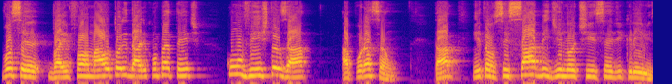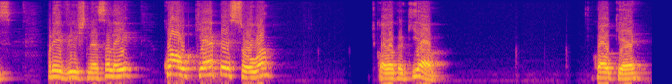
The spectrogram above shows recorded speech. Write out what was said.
você vai informar a autoridade competente com vistas à apuração, tá? Então, se sabe de notícias de crimes previstos nessa lei, qualquer pessoa, coloca aqui, ó, qualquer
